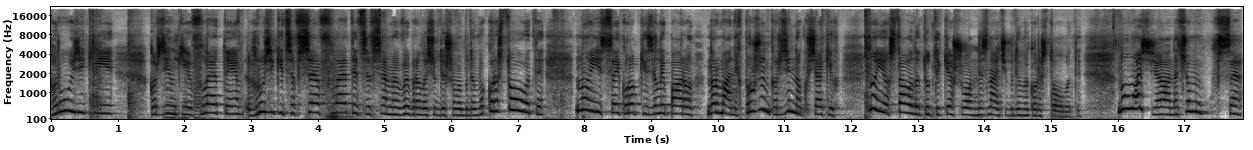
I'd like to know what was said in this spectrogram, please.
грузики, корзинки, флети. Грузики це все флети, це все ми вибрали сюди, що ми будемо використовувати. Ну і з цієї коробки взяли пару нормальних пружин, корзинок всяких. Ну і оставили тут таке, що не знаю, чи будемо використовувати. Ну ось, а на цьому все.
